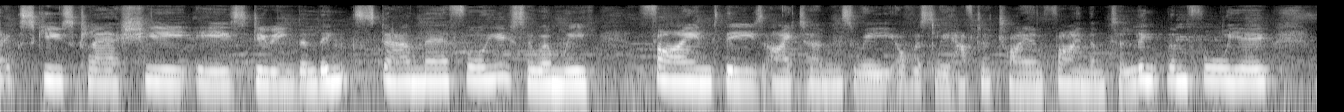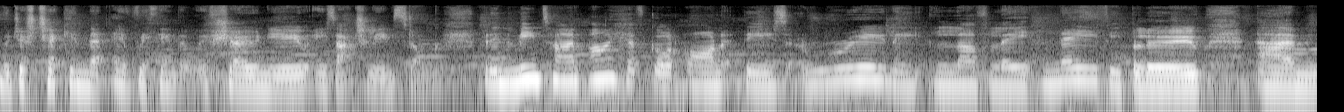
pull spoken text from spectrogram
Excuse Claire, she is doing the links down there for you. So when we find these items, we obviously have to try and find them to link them for you. We're just checking that everything that we've shown you is actually in stock. But in the meantime, I have got on these really lovely navy blue um,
